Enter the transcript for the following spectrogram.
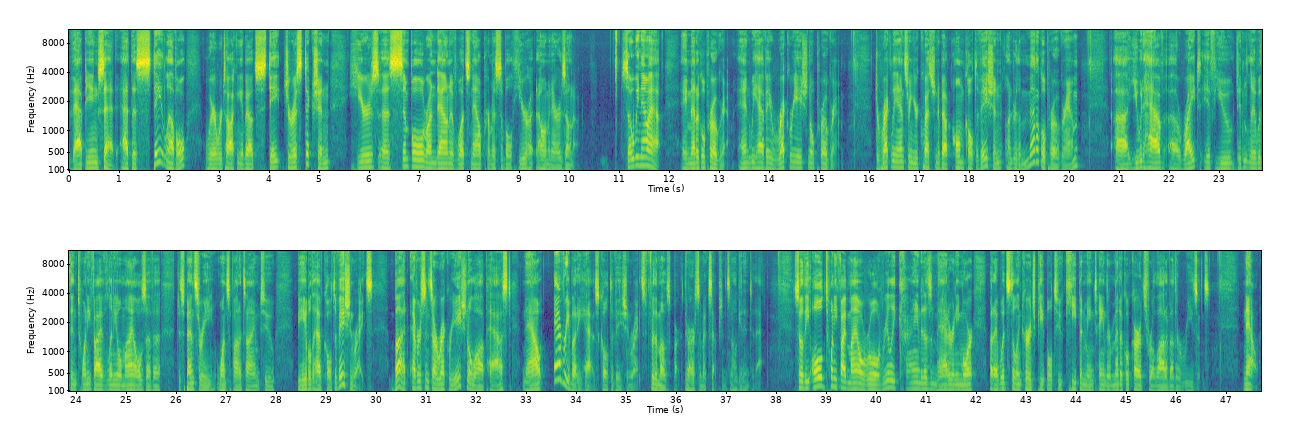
That being said, at the state level, where we're talking about state jurisdiction, here's a simple rundown of what's now permissible here at home in Arizona. So we now have a medical program and we have a recreational program directly answering your question about home cultivation under the medical program, uh, you would have a right if you didn't live within 25 lineal miles of a dispensary once upon a time to be able to have cultivation rights. But ever since our recreational law passed, now everybody has cultivation rights for the most part. There are some exceptions, and I'll get into that. So the old 25 mile rule really kind of doesn't matter anymore, but I would still encourage people to keep and maintain their medical cards for a lot of other reasons. Now,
